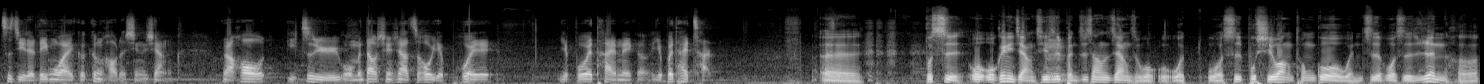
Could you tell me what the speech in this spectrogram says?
自己的另外一个更好的形象，然后以至于我们到线下之后也不会。也不会太那个，也不会太惨。呃，不是，我我跟你讲，其实本质上是这样子。我我我我是不希望通过文字或是任何，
